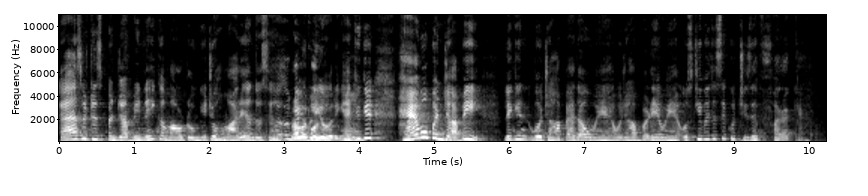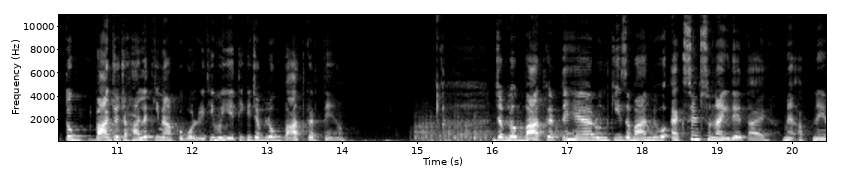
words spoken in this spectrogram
ایز اٹ از پنجابی نہیں کم آؤٹ ہوں گی جو ہمارے اندر سے پرابلی ہو رہی ہیں۔ کیونکہ ہیں وہ پنجابی لیکن وہ جہاں پیدا ہوئے ہیں وہ جہاں بڑے ہوئے ہیں اس کی وجہ سے کچھ چیزیں فرق ہیں۔ تو بات جو جہالت کی میں آپ کو بول رہی تھی وہ یہ تھی کہ جب لوگ بات کرتے ہیں جب لوگ بات کرتے ہیں اور ان کی زبان میں وہ ایکسنٹ سنائی دیتا ہے میں اپنے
